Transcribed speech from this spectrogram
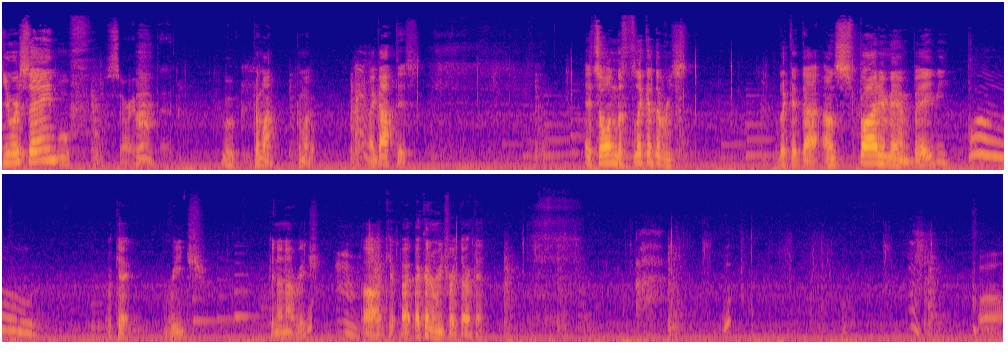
You were saying? Oof, sorry about that. Ooh, come on, come on. I got this. It's on the flick of the wrist. Look at that. I'm Spider-Man, baby. Woo! Okay, reach. Can I not reach? Mm. Oh, I, can't, I, I couldn't reach right there. Okay. Oh.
